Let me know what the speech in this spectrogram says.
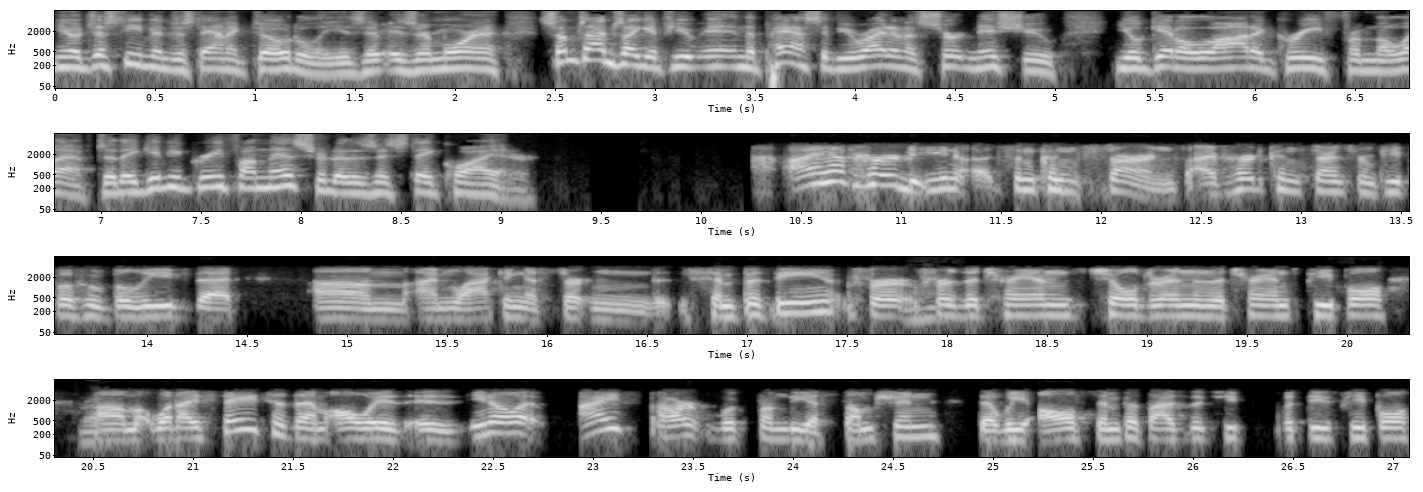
you know, just even just anecdotally, is there is there more? Sometimes, like if you in the past, if you write on a certain issue, you'll get a lot of grief from the left. Do they give you grief on this, or does it stay quieter? I have heard, you know, some concerns. I've heard concerns from people who believe that um, I'm lacking a certain sympathy for, for the trans children and the trans people. Right. Um, what I say to them always is, you know what? I start with, from the assumption that we all sympathize with, with these people.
